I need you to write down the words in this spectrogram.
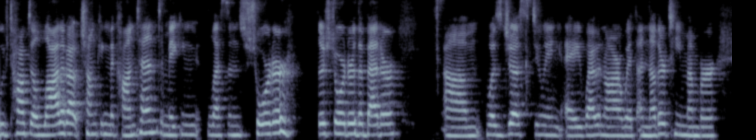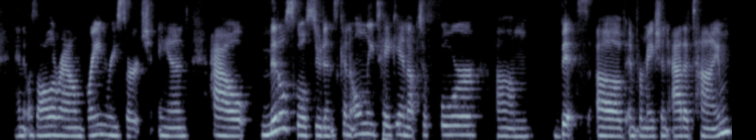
We've talked a lot about chunking the content and making lessons shorter. The shorter, the better. Um, was just doing a webinar with another team member and it was all around brain research and how middle school students can only take in up to four um, bits of information at a time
